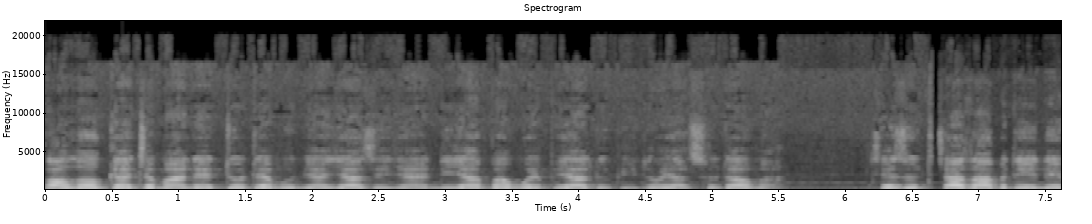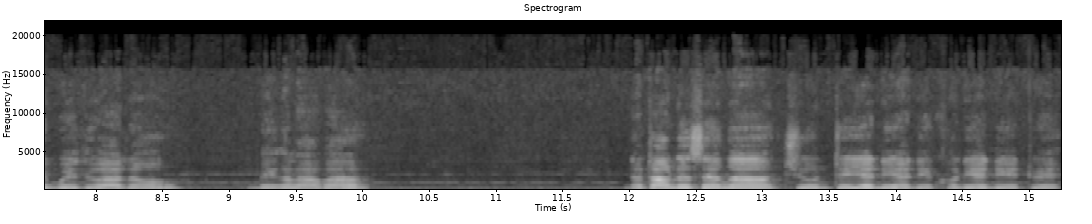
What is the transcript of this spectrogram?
ကောင်းသောကံကြမ္မာနဲ့တိုးတက်မှုများရစေရန်အနိယာပန်းပွင့်ဖျားလူပြီးလိုရာဆုတောင်းမှာ ကျေးဇူးချာသာပတိနေမွေသူအားလုံးမင်္ဂလာပါ2025ဇွန်1ရက်နေ့ကနေ9ရက်နေ့အတွင်း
